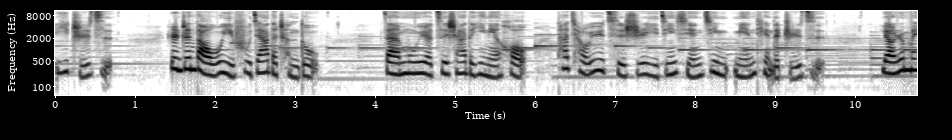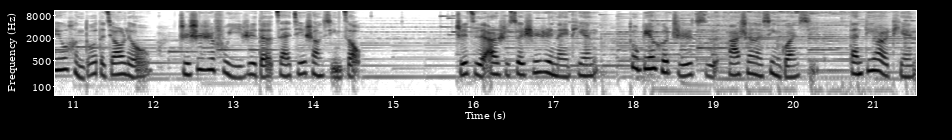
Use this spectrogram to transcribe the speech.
伊直子。认真到无以复加的程度。在木月自杀的一年后，他巧遇此时已经娴静腼腆的直子，两人没有很多的交流，只是日复一日的在街上行走。直子二十岁生日那天，渡边和直子发生了性关系，但第二天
